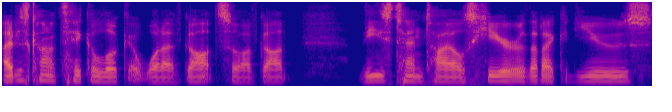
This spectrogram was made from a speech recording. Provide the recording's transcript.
I just kind of take a look at what I've got. So I've got these 10 tiles here that I could use.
